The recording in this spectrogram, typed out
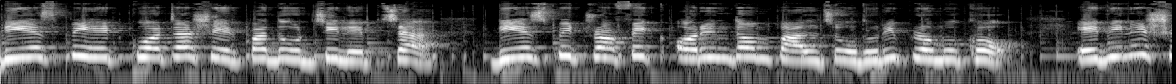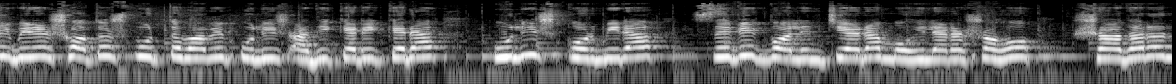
DSP headquarter Sherpa Dorji Lepcha DSP traffic Arindam Pal Chowdhury প্রমুখ এদিনের শিবিরে স্বতঃস্ফূর্তভাবে পুলিশ আধিকারিকেরা পুলিশ কর্মীরা সিভিক ভলেন্টিয়াররা মহিলারা সহ সাধারণ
